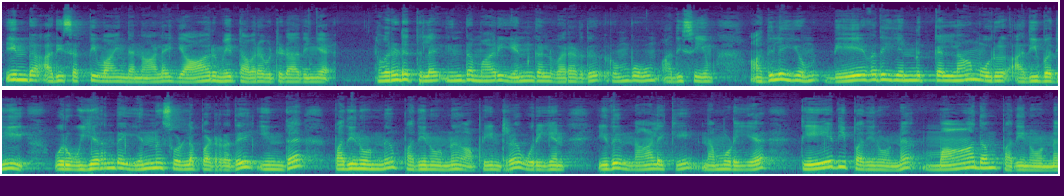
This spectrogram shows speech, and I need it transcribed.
இந்த அதிசக்தி வாய்ந்த நாளை யாருமே தவற விட்டுடாதீங்க. வருடத்தில் இந்த மாதிரி எண்கள் வர்றது ரொம்பவும் அதிசயம். அதுலேயும் தேவதை எண்ணுக்கெல்லாம் ஒரு அதிபதி ஒரு உயர்ந்த எண்ணு சொல்லப்படுறது இந்த பதினொன்று பதினொன்று அப்படின்ற ஒரு எண். இது நாளைக்கு நம்முடைய தேதி பதினொன்று மாதம் பதினொன்று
